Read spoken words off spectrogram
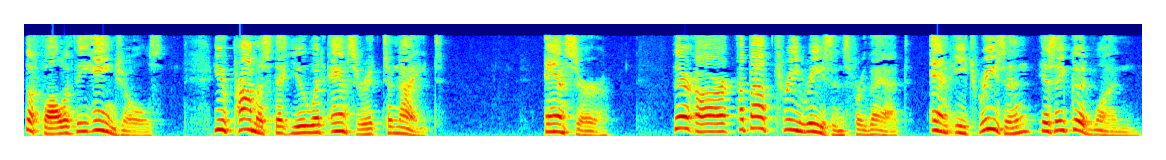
the fall of the angels. You promised that you would answer it tonight. Answer. There are about three reasons for that, and each reason is a good one.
